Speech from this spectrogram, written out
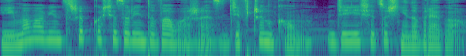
Jej mama więc szybko się zorientowała, że z dziewczynką dzieje się coś niedobrego.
